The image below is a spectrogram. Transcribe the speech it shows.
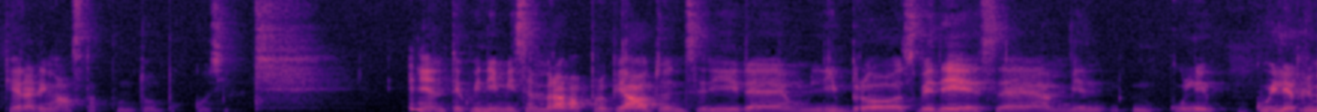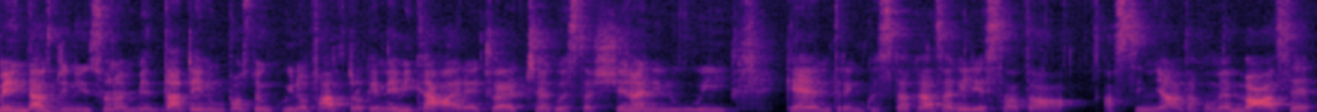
che era rimasta appunto un po' così. E niente, quindi mi sembrava appropriato inserire un libro svedese ambien- in, cui le, in cui le prime indagini sono ambientate in un posto in cui non fa altro che nevicare, cioè c'è questa scena di lui che entra in questa casa che gli è stata assegnata come base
